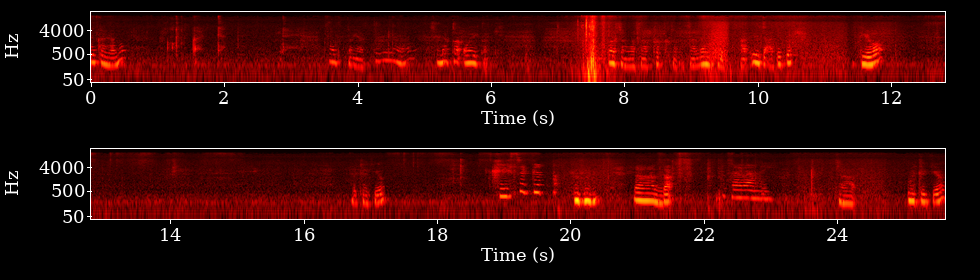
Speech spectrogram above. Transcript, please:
ういったいなのちょっとやってみよう背中お絵かきお母さんがさ描くからさ何かあゆうちゃん当てていくよゆうちゃいくよなんだじゃあもう一回いくよ。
